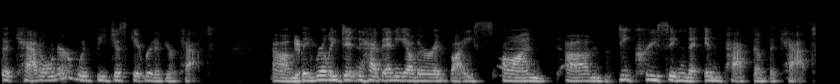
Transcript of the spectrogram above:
the cat owner would be just get rid of your cat um, They really didn't have any other advice on um, decreasing the impact of the cat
